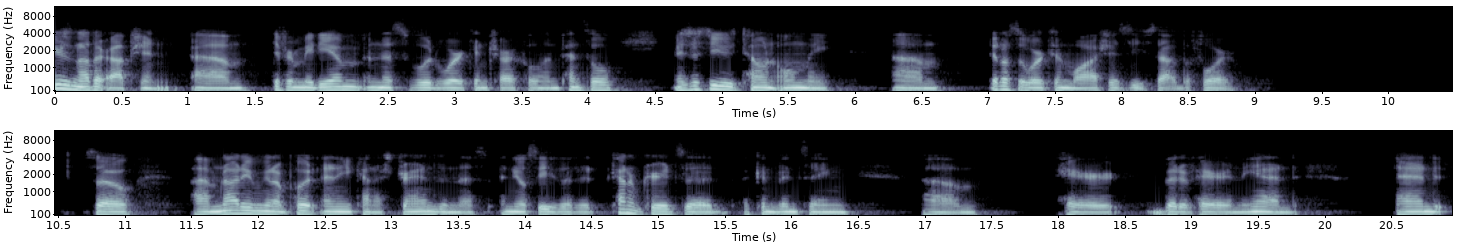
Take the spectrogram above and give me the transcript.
Here's another option, um, different medium, and this would work in charcoal and pencil, is just to use tone only. Um, it also works in wash as you saw before. So I'm not even going to put any kind of strands in this, and you'll see that it kind of creates a, a convincing um, hair bit of hair in the end. And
